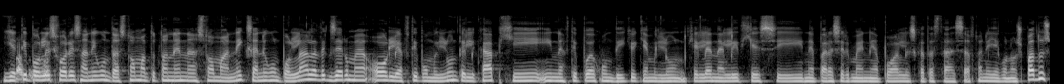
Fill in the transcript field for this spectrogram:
Γιατί πολλές φορές ανοίγουν τα στόματα, όταν ένα στόμα ανοίξει, ανοίγουν πολλά, αλλά δεν ξέρουμε όλοι αυτοί που μιλούν τελικά ποιοι είναι αυτοί που έχουν δίκιο και μιλούν και λένε αλήθειες ή είναι παρασυρμένοι από άλλες καταστάσεις. Αυτό είναι γεγονός. Πάντως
